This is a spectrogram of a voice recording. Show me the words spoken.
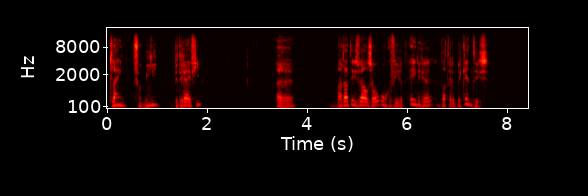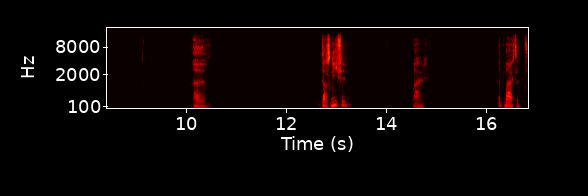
klein familiebedrijfje. Uh, maar dat is wel zo ongeveer het enige wat er bekend is. Uh, dat is niet veel, maar het maakt het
